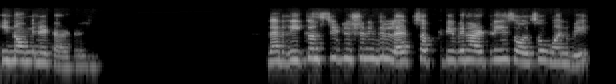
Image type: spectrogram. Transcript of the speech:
innominate artery. Then reconstitution in the left subclavian artery is also one way.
